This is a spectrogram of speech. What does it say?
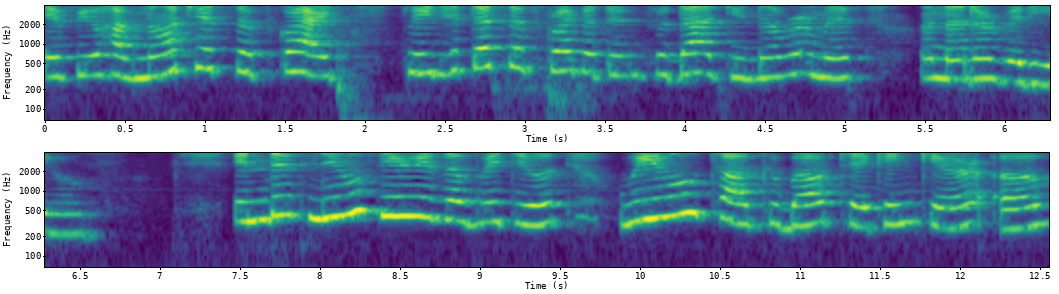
If you have not yet subscribed, please hit that subscribe button so that you never miss another video. In this new series of videos, we will talk about taking care of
